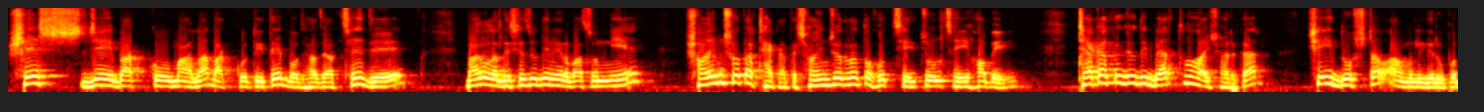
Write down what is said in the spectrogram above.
শেষ যে বাক্যমালা, বাক্যটিতে বোঝা যাচ্ছে যে বাংলাদেশে যদি নির্বাচন নিয়ে সহিংসতা ঠেকাতে, সহিংসতা তো হচ্ছেই, চলছেই হবে ঠেকাতে যদি ব্যর্থ হয় সরকার সেই দোষটাও আওয়ামী লীগের উপর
